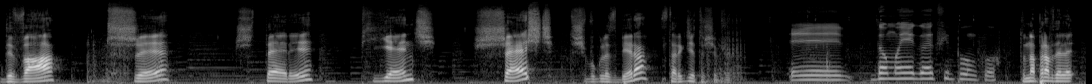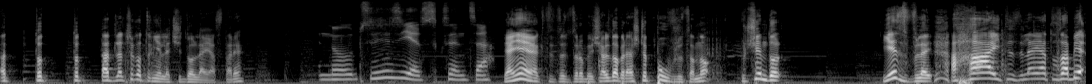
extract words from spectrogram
dwa, trzy, cztery, pięć, sześć. To się w ogóle zbiera? Stary, gdzie to się wrzuca? Yy, do mojego ekwipunku. To naprawdę le... A, to, to, a dlaczego to nie leci do leja, stary? No, przecież jest w skrzynce. Ja nie wiem, jak ty to zrobiłeś, ale dobra, jeszcze pół wrzucam, no. Wrzuciłem do... Jest w lej... Aha, i ty z leja to zabie...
